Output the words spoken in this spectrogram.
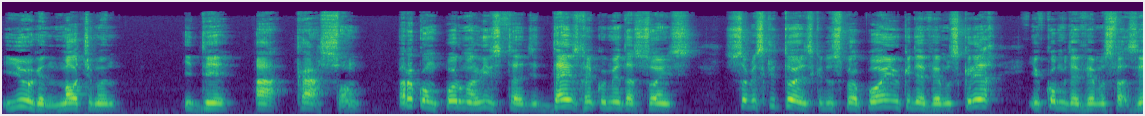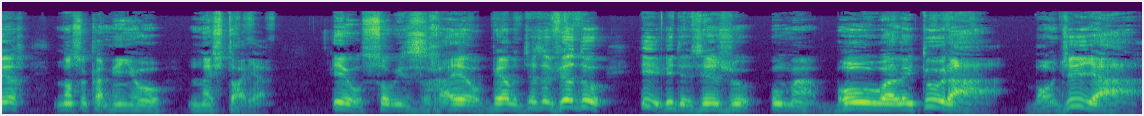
Jürgen Moltmann e D. A. Carson, para compor uma lista de dez recomendações sobre escritores que nos propõem o que devemos crer e como devemos fazer nosso caminho na história. Eu sou Israel Belo de Azevedo e lhe desejo uma boa leitura. Bom dia!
